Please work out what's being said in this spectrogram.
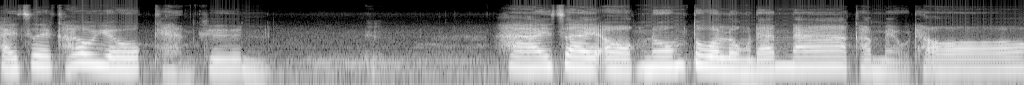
หายใจเข้ายกแขนขึ้น หายใจออกโน้มตัวลงด้านหน้าคำแมวท้อง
